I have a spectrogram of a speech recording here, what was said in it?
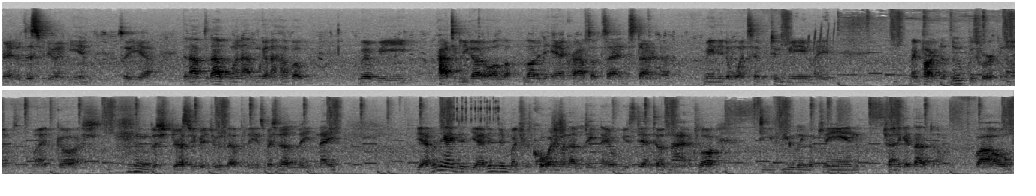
right after this video I mean. So yeah. Then after that one, I'm gonna have up where we practically got all a lot of the aircrafts outside and started up. Mainly the 172 me my my partner Luke was working on. My gosh, the stress we've been through that plane, especially that late night. Yeah, I don't think I did. Yeah, I didn't do much recording on that late night when we there until nine o'clock. defueling the plane, trying to get that um, valve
